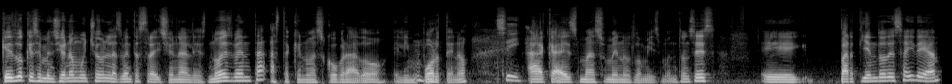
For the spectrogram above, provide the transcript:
Que es lo que se menciona mucho en las ventas tradicionales. No es venta hasta que no has cobrado el importe, ¿no? Sí. Acá es más o menos lo mismo. Entonces, eh, partiendo de esa idea,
